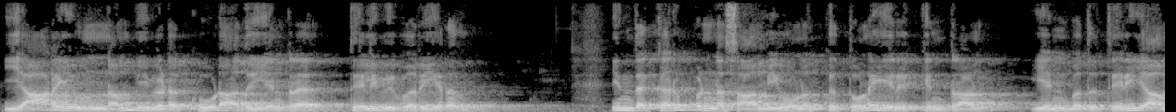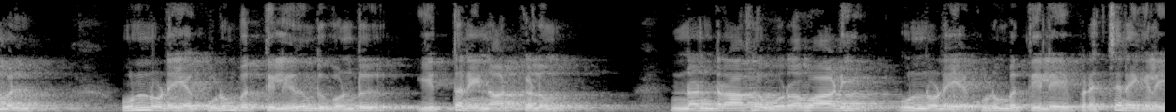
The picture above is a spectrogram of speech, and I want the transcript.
யாரையும் நம்பிவிடக்கூடாது என்ற தெளிவு வருகிறது. இந்த கருப்பண்ணசாமி உனக்கு துணை இருக்கின்றான் என்பது தெரியாமல் உன்னுடைய குடும்பத்தில் இருந்து கொண்டு இத்தனை நாட்களும் நன்றாக உறவாடி உன்னுடைய குடும்பத்திலே பிரச்சனைகளை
